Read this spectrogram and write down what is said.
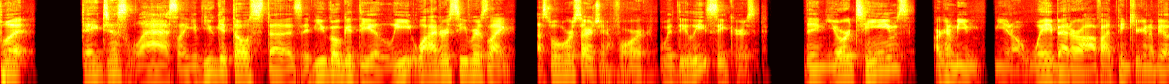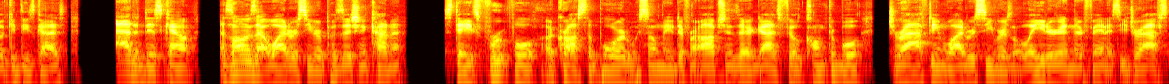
but they just last. Like if you get those studs, if you go get the elite wide receivers, like that's what we're searching for with the elite seekers, then your teams are going to be, you know, way better off. I think you're going to be able to get these guys at a discount as long as that wide receiver position kind of stays fruitful across the board with so many different options there. Guys feel comfortable drafting wide receivers later in their fantasy drafts.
